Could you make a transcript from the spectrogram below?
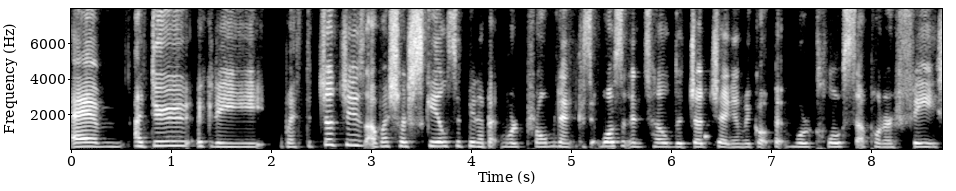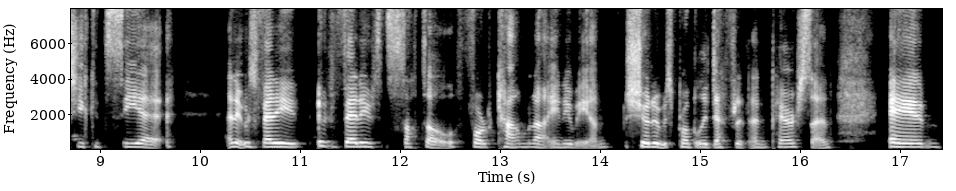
Um, I do agree with the judges. I wish her scales had been a bit more prominent because it wasn't until the judging and we got a bit more close up on her face you could see it. And it was very it was very subtle for camera anyway. I'm sure it was probably different in person. Um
